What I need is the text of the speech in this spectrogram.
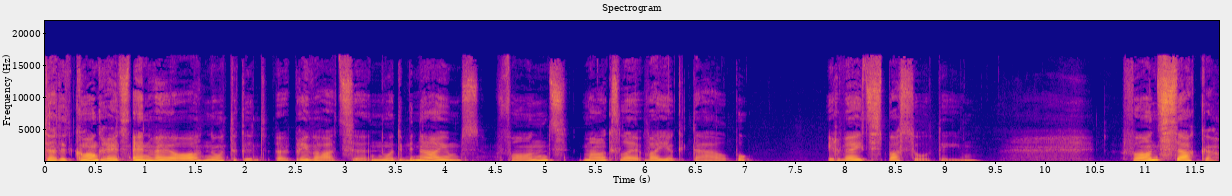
Tātad konkrēts NVO, nu, tagad eh, privāts eh, nodibinājums, fonds, mākslē vajag telpu, ir veicis pasūtījumu. Fonds saka,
